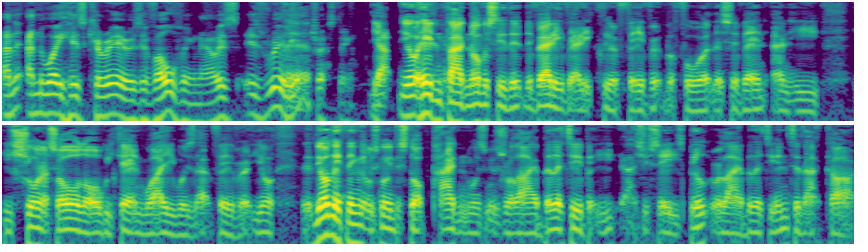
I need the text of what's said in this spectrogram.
And, and the way his career is evolving now is, is really Yeah. interesting. Yeah, you know Hayden Paddon, obviously the, the very very clear favourite before this event, and he he's shown us all all weekend why he was that favourite. You know, the, the only thing that was going to stop Paddon was was reliability, but he, as you say, he's built reliability into that car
